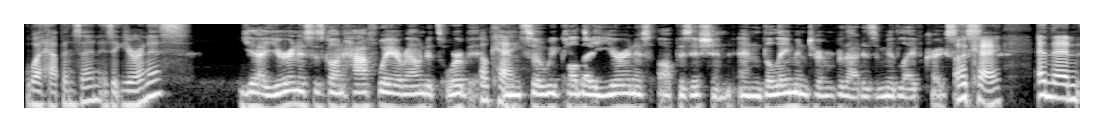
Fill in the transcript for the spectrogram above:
what happens then? Is it Uranus? Yeah, Uranus has gone halfway around its orbit. Okay. And so we call that a Uranus opposition. And the layman term for that is a midlife crisis. Okay. And then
